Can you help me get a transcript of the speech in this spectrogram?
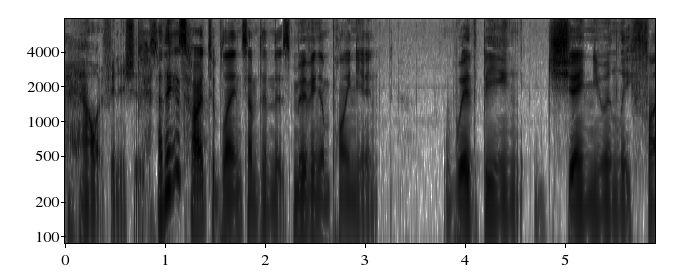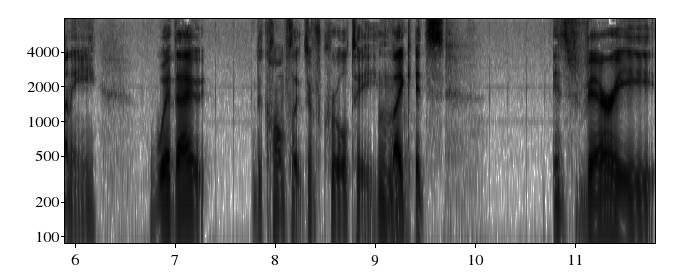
how it finishes. I think it's hard to blend something that's moving and poignant with being genuinely funny without the conflict of cruelty. Mm. Like it's it's very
